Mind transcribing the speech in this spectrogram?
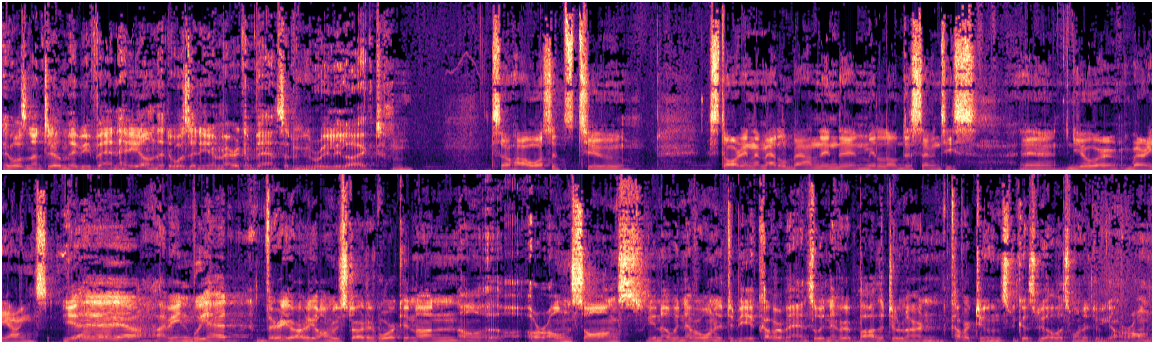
it wasn't until maybe Van Halen that there was any American bands that we really liked. So how was it to start in a metal band in the middle of the 70s? Uh, you were very young. so- Yeah, yeah, yeah. I mean, we had very early on. We started working on our own songs. You know, we never wanted to be a cover band, so we never bothered to learn cover tunes because we always wanted to be our own.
